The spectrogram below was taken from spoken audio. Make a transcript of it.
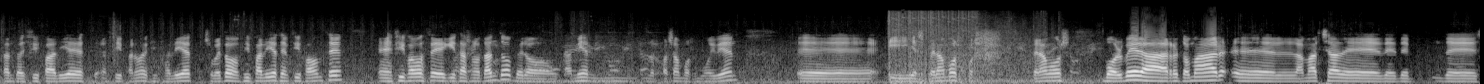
tanto en FIFA 10, en FIFA 9, en FIFA 10, sobre todo en FIFA 10, en FIFA 11, en FIFA 12 quizás no tanto, pero también nos pasamos muy bien. Eh, y esperamos, pues, esperamos volver a retomar eh, la marcha de, de, de, de,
